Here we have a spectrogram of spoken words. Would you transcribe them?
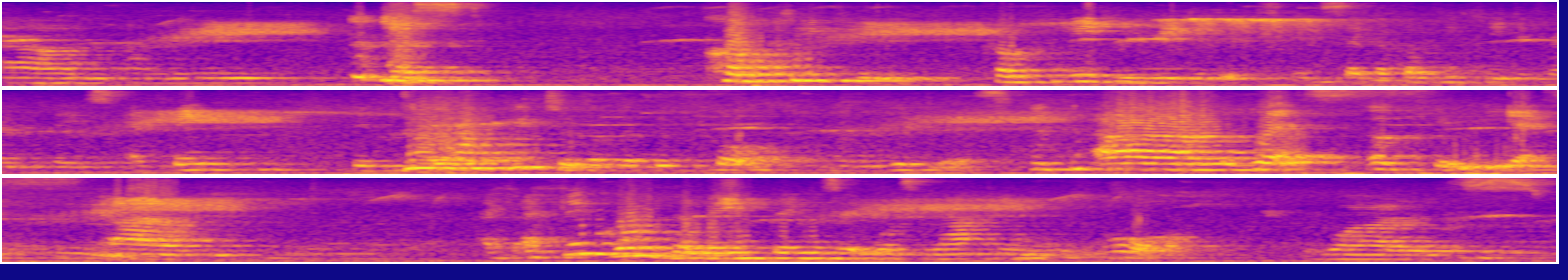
Um, and we just completely, completely redid it. It's like a completely different place. I think the Do you have pictures of the before and videos? um, yes. Okay. Yes. Um, I, I think one of the main things it was lacking before was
